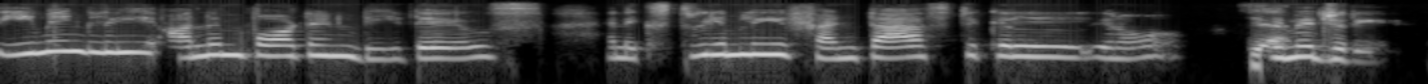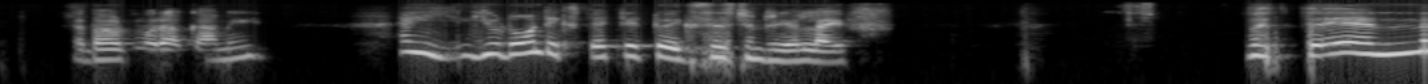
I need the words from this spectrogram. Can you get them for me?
seemingly unimportant details and extremely fantastical, you know, Yeah. imagery about Murakami. And you don't expect it to exist in real life. But then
